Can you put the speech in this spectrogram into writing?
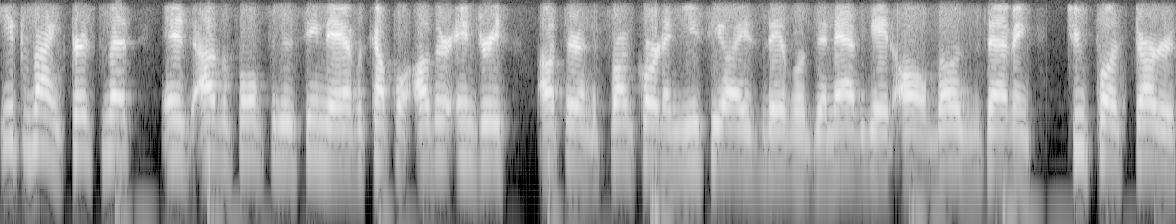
keep in mind, Chris Smith is out of the fold for this team. They have a couple other injuries out there in the front court, and UCLA has been able to navigate all of those with having two plus starters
